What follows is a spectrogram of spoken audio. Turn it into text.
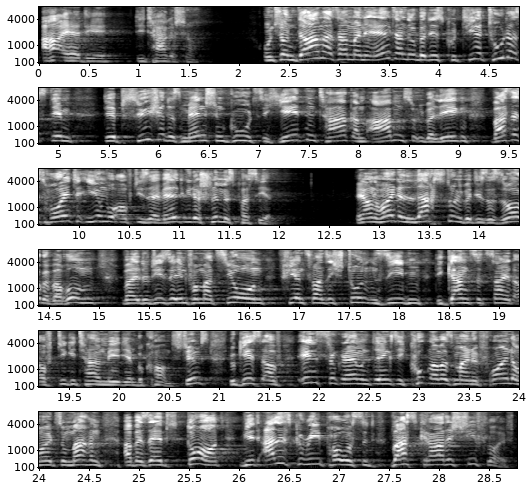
ARD, die Tagesschau. Und schon damals haben meine Eltern darüber diskutiert, tut das dem, der Psyche des Menschen gut, sich jeden Tag am Abend zu überlegen, was ist heute irgendwo auf dieser Welt wieder Schlimmes passiert. Ja, und heute lachst du über diese Sorge. Warum? Weil du diese Information 24 Stunden, sieben, die ganze Zeit auf digitalen Medien bekommst. Stimmt's? Du gehst auf Instagram und denkst, ich guck mal, was meine Freunde heute so machen. Aber selbst dort wird alles gerepostet, was gerade schief läuft.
